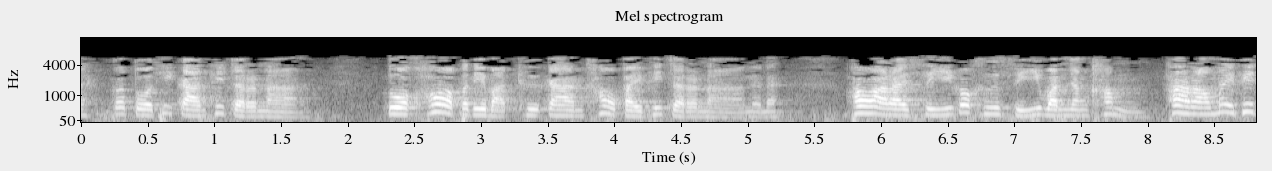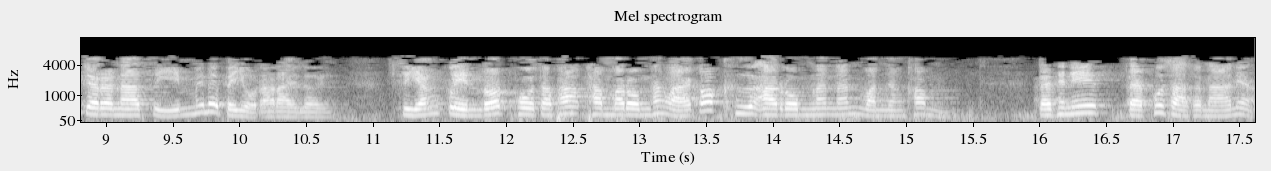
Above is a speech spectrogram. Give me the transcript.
นะก็ตัวที่การพิจารณา ตัวข้อปฏิบัติคือการเข้าไปพิจารณาเนี่ยนะเพราะอะไรสีก็คือสีวันยังค่ำถ้าเราไม่พิจารณาสีไม่ได้ประโยชน์อะไรเลย เสียงกลิ่นรสโพธภะธรรมอารมณ์ทั้งหลายก็คืออารมณ์นั้นๆ วันยังค่ำแต่ทีนี้แต่ผู้ศาสนาเนี่ย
